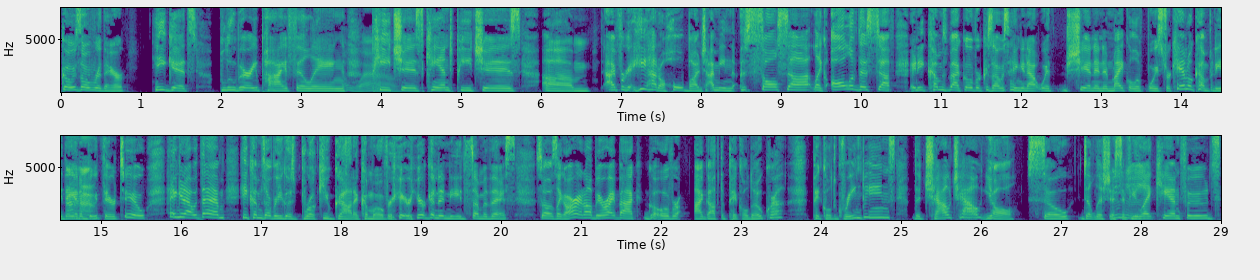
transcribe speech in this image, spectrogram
goes over there. He gets blueberry pie filling, wow. peaches, canned peaches. Um, I forget. He had a whole bunch. I mean, salsa, like all of this stuff. And he comes back over because I was hanging out with Shannon and Michael of Oyster Candle Company. They had a booth there too. Hanging out with them. He comes over. He goes, Brooke, you got to come over here. You're going to need some of this. So I was like, all right, I'll be right back. Go over. I got the pickled okra, pickled green beans, the chow chow. Y'all, so delicious. If you like canned foods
